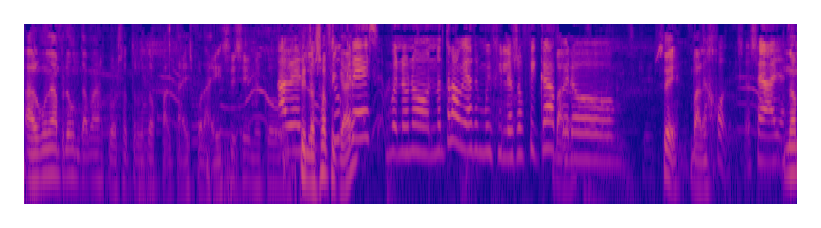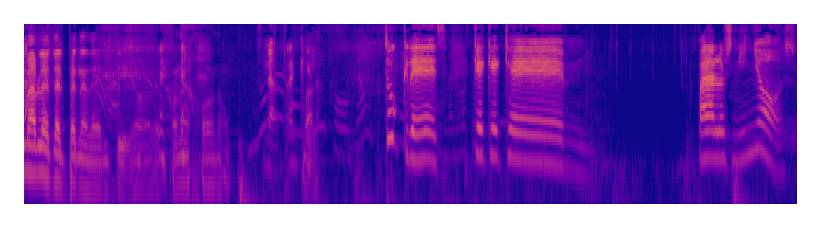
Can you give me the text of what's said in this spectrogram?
¿alguna pregunta más? Vosotros dos faltáis por ahí. Sí, sí, me co- A ver, ¿tú- filosófica, ¿tú, ¿eh? crees? Bueno, no, no te la voy a hacer muy filosófica, Vale. pero Sí, vale. te jodes. O sea, ya No está. me hables del pene del tío, del conejo, no. No, tranquilo. Vale. ¿Tú crees que, que, que para los niños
